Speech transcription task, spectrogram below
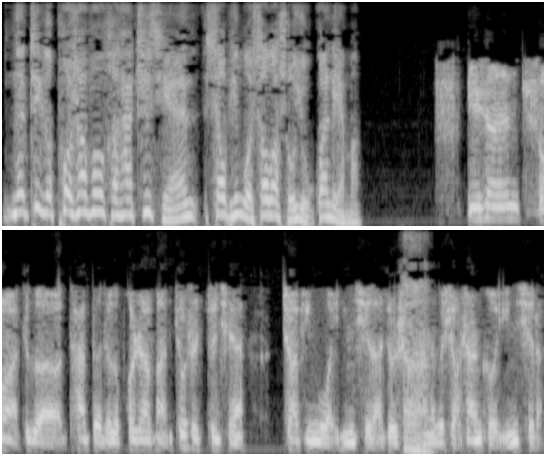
那这个破伤风和她之前削苹果削到手有关联吗？医生说啊，这个他得这个破伤风就是之前削苹果引起的，就是手上那个小伤口引起的。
